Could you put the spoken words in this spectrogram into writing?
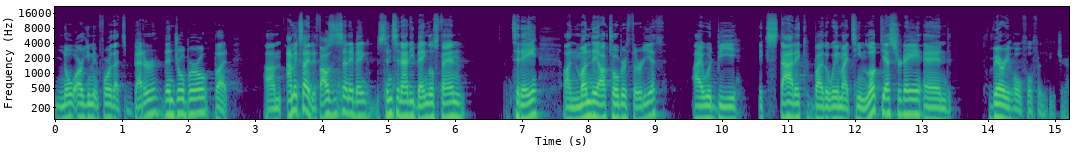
no argument for that's better than Joe Burrow. But um, I'm excited. If I was a Cincinnati, Cincinnati Bengals fan today, on Monday, October 30th, I would be ecstatic by the way my team looked yesterday and very hopeful for the future.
